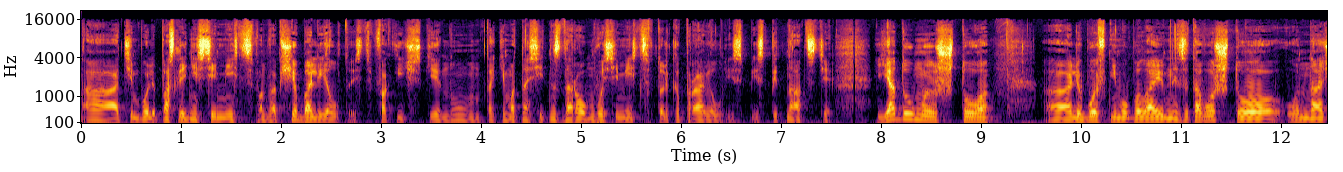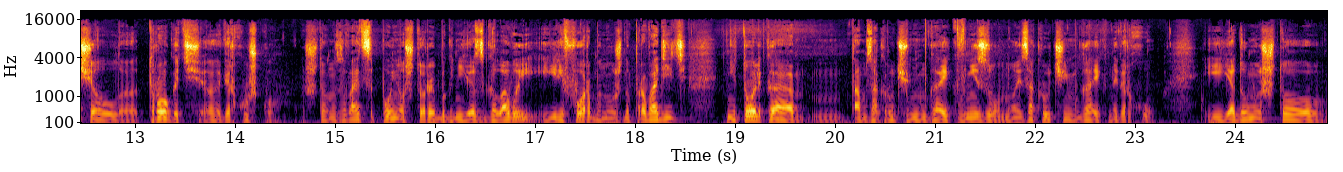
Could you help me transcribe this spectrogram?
А тем более последние 7 месяцев он вообще болел. То есть фактически, ну, таким относительно здоровым 8 месяцев только правил из, из 15. Я думаю, что э, любовь к нему была именно из-за того, что он начал э, трогать э, верхушку что называется, понял, что рыба гниет с головы, и реформы нужно проводить не только там закручиванием гаек внизу, но и закручиванием гаек наверху. И я думаю, что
